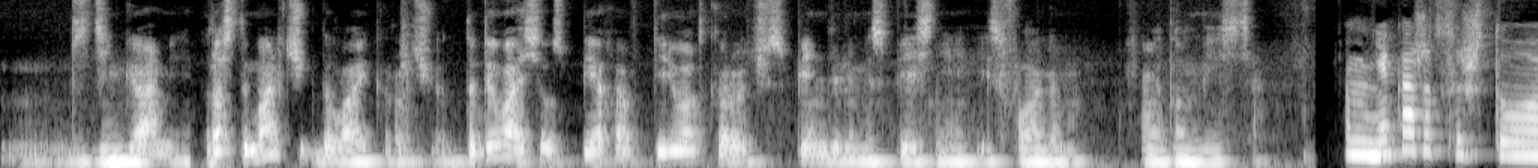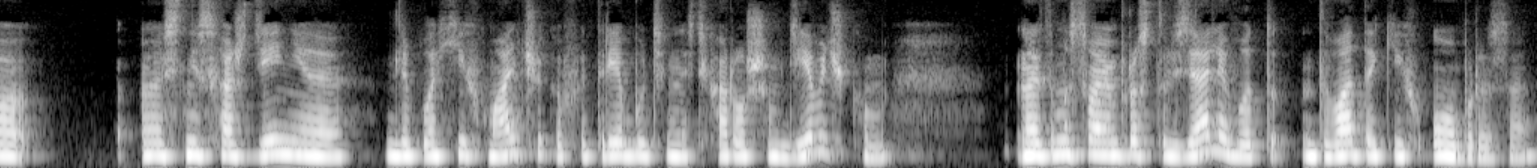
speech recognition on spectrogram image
с деньгами. Раз ты мальчик, давай, короче, добивайся успеха, вперед, короче, с пенделями, с песней и с флагом в одном месте. Мне кажется, что э, снисхождение для плохих мальчиков и требовательность хорошим девочкам, на это мы с вами просто взяли вот два таких образа.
